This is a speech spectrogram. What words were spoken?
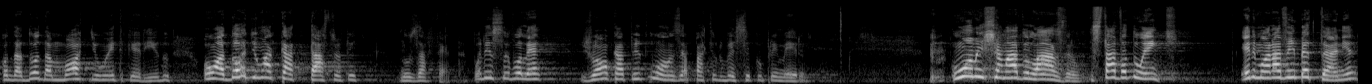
quando a dor da morte de um ente querido ou a dor de uma catástrofe nos afeta. Por isso eu vou ler João capítulo 11, a partir do versículo 1. Um homem chamado Lázaro estava doente. Ele morava em Betânia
